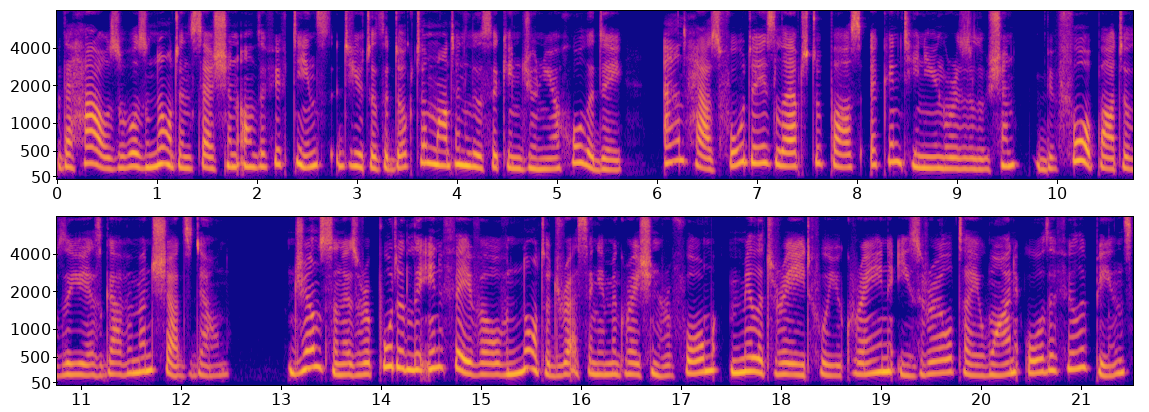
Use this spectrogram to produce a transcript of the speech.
The House was not in session on the 15th due to the Dr. Martin Luther King Jr. holiday, and has four days left to pass a continuing resolution before part of the US government shuts down. Johnson is reportedly in favor of not addressing immigration reform, military aid for Ukraine, Israel, Taiwan, or the Philippines,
